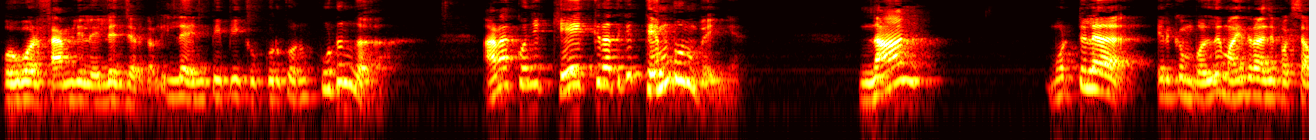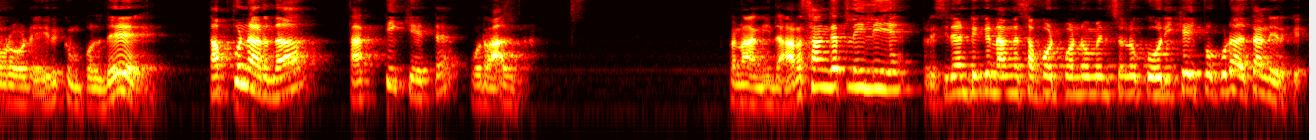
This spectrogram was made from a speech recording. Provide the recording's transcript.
ஒவ்வொரு ஃபேமிலியில் இளைஞர்கள் இல்லை என்பிபிக்கு கொடுக்கணும் கொடுங்க. ஆனால் கொஞ்சம் கேட்குறதுக்கு தெம்பும் வைங்க. நான் மொட்டில் இருக்கும் பொழுது மஹிந்த ராஜபக்ச அவரோட இருக்கும் பொழுது தப்பு நடந்தால் தட்டி கேட்ட ஒரு ஆள் நான் இப்போ நான் இந்த அரசாங்கத்தில் இல்லையே. பிரசிடென்ட்டுக்கு நாங்கள் சப்போர்ட் பண்ணுவோம்னு சொன்ன கோரிக்கை இப்போ கூட அதுதான் இருக்குது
